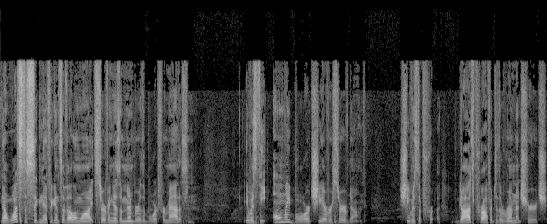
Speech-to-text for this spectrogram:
Now, what's the significance of Ellen White serving as a member of the board for Madison? It was the only board she ever served on. She was the God's prophet to the remnant church,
